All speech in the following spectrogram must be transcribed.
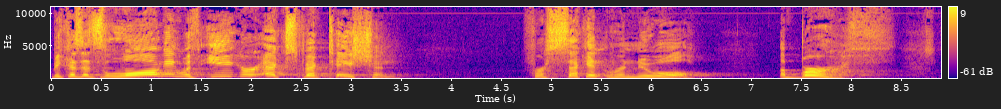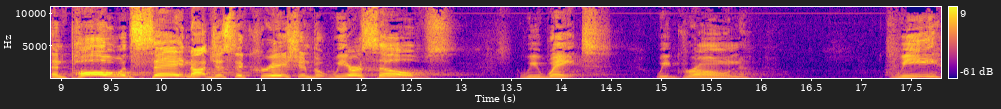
Because it's longing with eager expectation for a second renewal, a birth. And Paul would say, not just the creation, but we ourselves, we wait, we groan. We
